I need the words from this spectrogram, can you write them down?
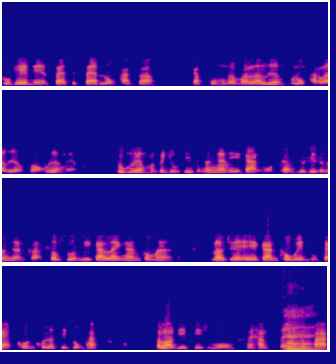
กรุงเทพเนี่ย 88 โรงพักก็จับกลุ่มกันวันละเรื่องโรงพักละเรื่องสองเรื่องเนี่ย ทุกเรื่องมันไปอยู่ที่สำนักงานอัยการหมดครับ อยู่ที่สำนักงานสอบสวนมีการรายงานเข้ามา เราใช้อัยการเข้าเวรถึงแปดคนคนละสิบโรงพัก ตลอด 24 ชั่วโมงนะครับเพราะฉะนั้นก็ฝาก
